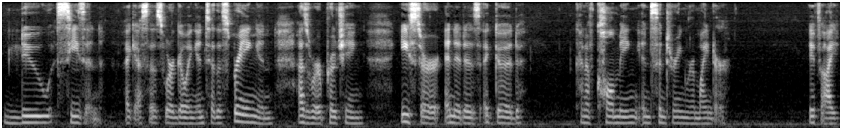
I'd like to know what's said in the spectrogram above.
new season, I guess, as we're going into the spring and as we're approaching Easter. And it is a good kind of calming and centering reminder if I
